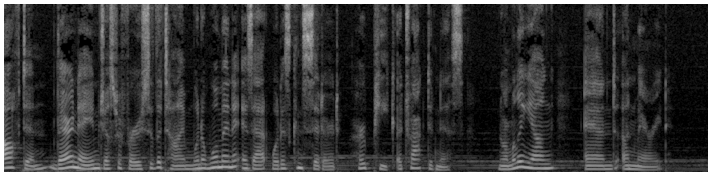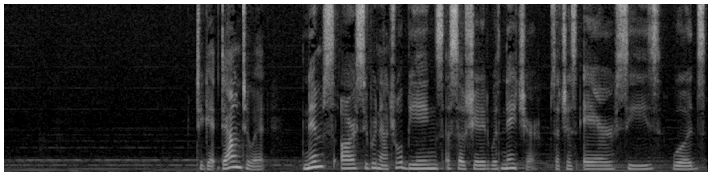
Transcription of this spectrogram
Often, their name just refers to the time when a woman is at what is considered her peak attractiveness, normally young and unmarried. To get down to it, nymphs are supernatural beings associated with nature, such as air, seas, woods,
